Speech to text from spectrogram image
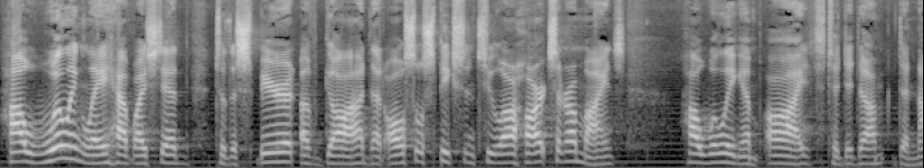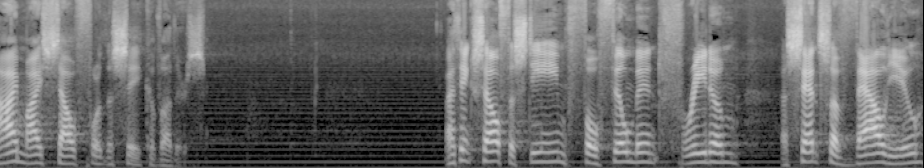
How willingly have I said to the Spirit of God that also speaks into our hearts and our minds, how willing am I to deny myself for the sake of others? I think self esteem, fulfillment, freedom, a sense of value,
